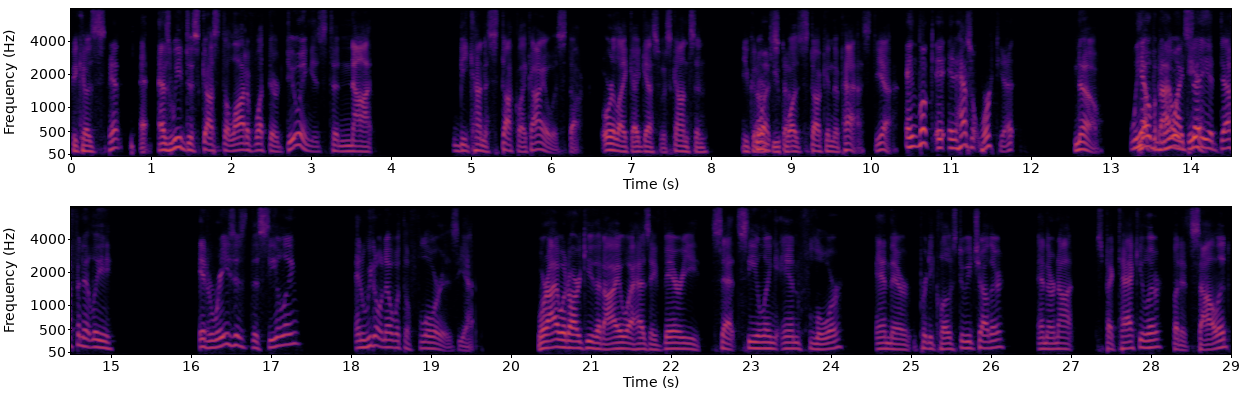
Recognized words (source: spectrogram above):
because, Yep. as we've discussed, a lot of what they're doing is to not be kind of stuck like Iowa's stuck, or like I guess Wisconsin, you could Was argue, stuck. was stuck in the past. Yeah. And look, it, it hasn't worked yet. No, We no, have but no I would idea. say it definitely it raises the ceiling, and we don't know what the floor is yet. Where I would argue that Iowa has a very set ceiling and floor, and they're pretty close to each other, and they're not spectacular, but it's solid.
